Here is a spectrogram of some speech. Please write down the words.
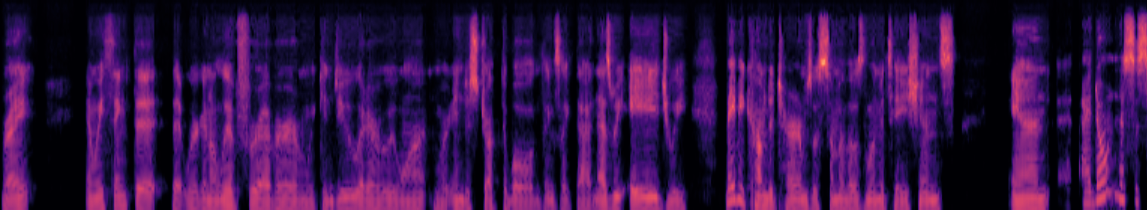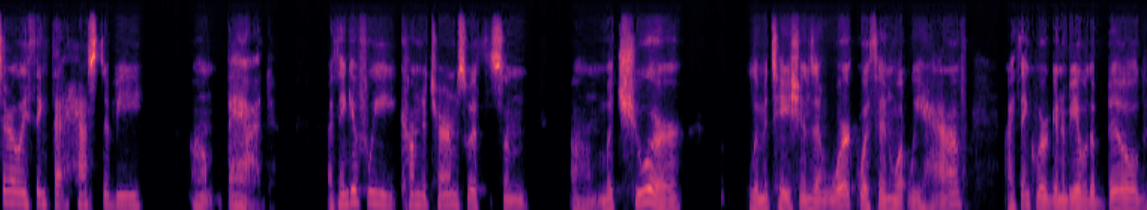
right? And we think that that we're going to live forever and we can do whatever we want and we're indestructible and things like that. And as we age, we maybe come to terms with some of those limitations. And I don't necessarily think that has to be um, bad. I think if we come to terms with some um, mature limitations and work within what we have, I think we're going to be able to build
